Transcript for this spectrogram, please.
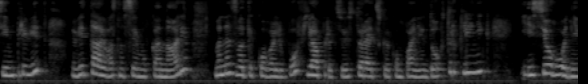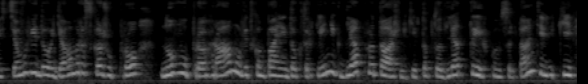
Всім привіт! Вітаю вас на своєму каналі. Мене звати Кова Любов, я працюю з турецької компанії Доктор Клінік. І сьогодні в цьому відео я вам розкажу про нову програму від компанії Доктор Клінік для продажників, тобто для тих консультантів, які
